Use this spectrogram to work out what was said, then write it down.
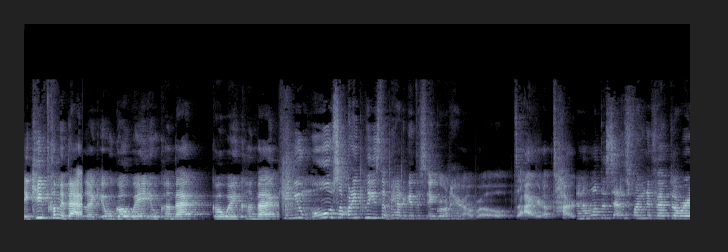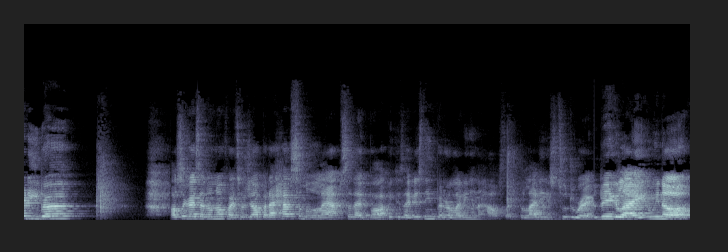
it keeps coming back. Like it will go away, it will come back, go away, come back. Can you move? Somebody please tell me how to get this ingrown hair out, bro. I'm tired, I'm tired. And I want the satisfying effect already, bro. Also, guys, I don't know if I told y'all, but I have some lamps that I bought because I just need better lighting in the house. Like, the lighting is too direct. The big light, we know. Ah!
